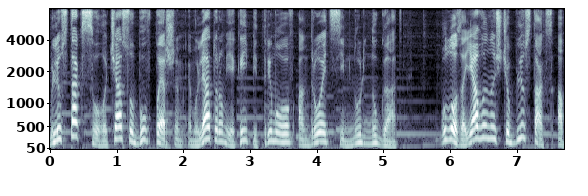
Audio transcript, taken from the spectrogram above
BlueStacks свого часу був першим емулятором, який підтримував Android 7.0 Nougat. Було заявлено, що BlueStacks App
